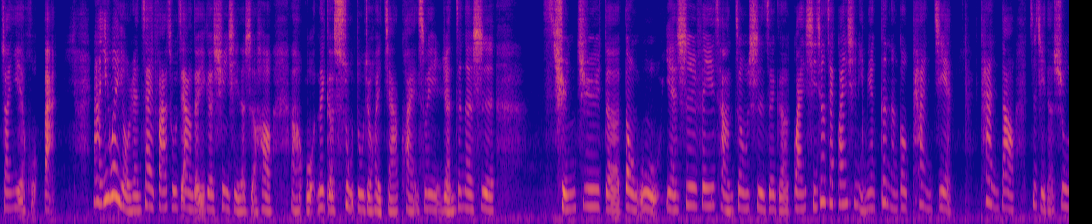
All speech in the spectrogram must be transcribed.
专业伙伴，那因为有人在发出这样的一个讯息的时候啊，我那个速度就会加快，所以人真的是。群居的动物也是非常重视这个关系，就在关系里面更能够看见、看到自己的速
